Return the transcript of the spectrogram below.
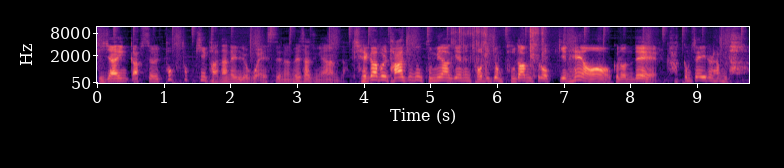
디자인 값을 톡톡히 받아내려고 애쓰는 회사 중에 하나입니다. 제 값을 다 주고 구매하기에는 저도 좀 부담스럽긴 해요. 그런데 가끔 세일을 합니다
